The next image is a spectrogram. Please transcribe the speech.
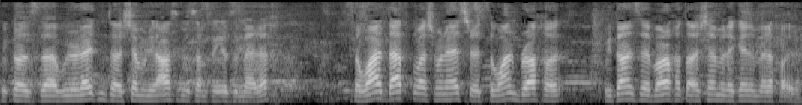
because uh, we're relating to Hashem when we ask Him something as a Melech. So why Dafka Mashmon Esra? It's the one bracha we don't say Baruch Atah Hashem Elokeinu Melech Ha'olam.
